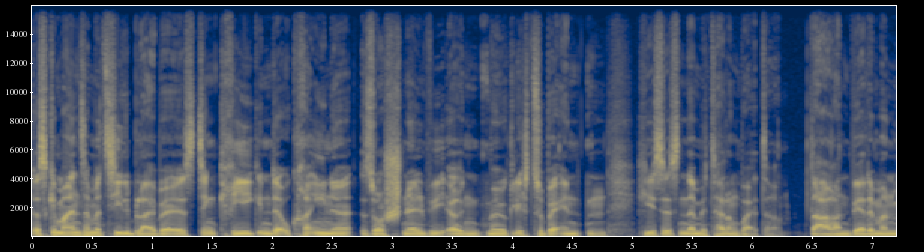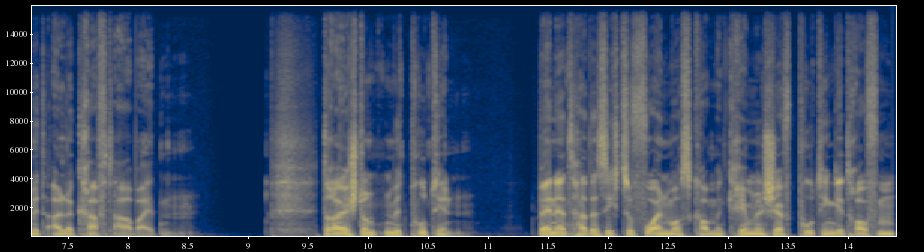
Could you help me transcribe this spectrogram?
Das gemeinsame Ziel bleibe es, den Krieg in der Ukraine so schnell wie irgend möglich zu beenden, hieß es in der Mitteilung weiter. Daran werde man mit aller Kraft arbeiten. Drei Stunden mit Putin. Bennett hatte sich zuvor in Moskau mit Kreml-Chef Putin getroffen,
